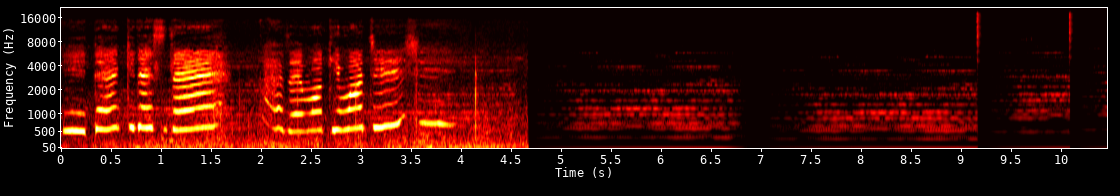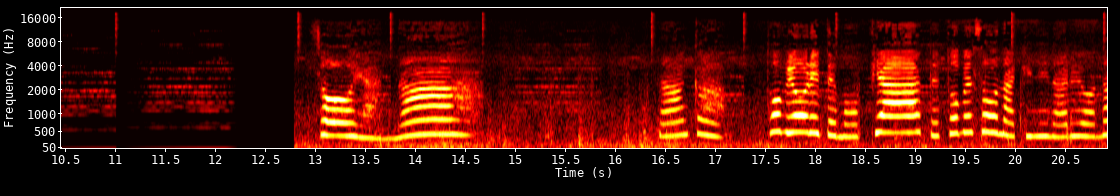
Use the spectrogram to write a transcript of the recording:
天気ですね。風も気持ちいいし。そうやんな。なんか飛び降りてもピャーって飛べそうな気になるよな。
